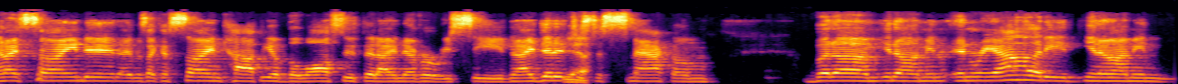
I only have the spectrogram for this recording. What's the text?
and I signed it. It was like a signed copy of the lawsuit that I never received, and I did it Yeah. just to smack them. But um, you know, I mean, in reality, you know, I mean,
